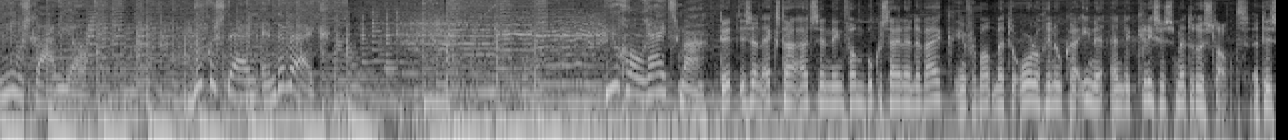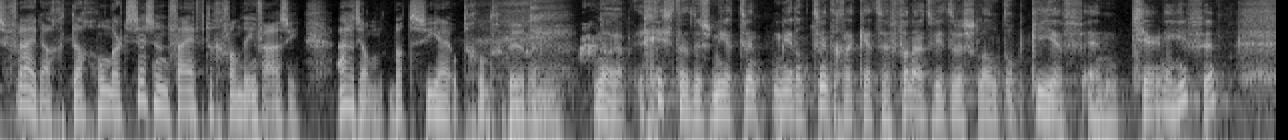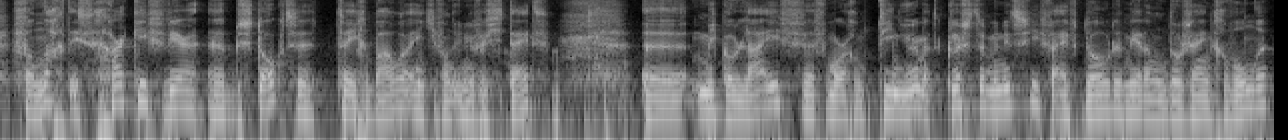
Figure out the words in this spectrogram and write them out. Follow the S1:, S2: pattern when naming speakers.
S1: BNR Nieuwsradio. Boekenstein en de Wijk. Hugo Reitsma.
S2: Dit is een extra uitzending van Boekenstein en de Wijk in verband met de oorlog in Oekraïne en de crisis met Rusland. Het is vrijdag, dag 156 van de invasie. Arjan, wat zie jij op de grond gebeuren?
S3: Nou ja, gisteren dus meer, meer dan 20 raketten vanuit Wit-Rusland op Kiev en Chernihiv. Hè. Vannacht is Kharkiv weer uh, bestookt. Uh, twee gebouwen, eentje van de universiteit. Uh, vanmorgen om 10 uur met clustermunitie. Vijf doden, meer dan een dozijn gewonden.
